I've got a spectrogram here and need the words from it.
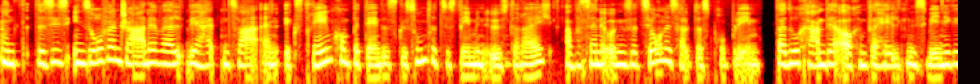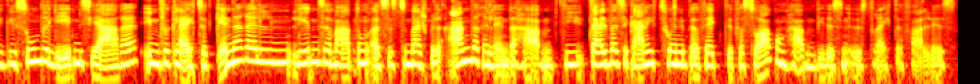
Und das ist insofern schade, weil wir hatten zwar ein extrem kompetentes Gesundheitssystem in Österreich, aber seine Organisation ist halt das Problem. Dadurch haben wir auch im Verhältnis weniger gesunde Lebensjahre im Vergleich zur generellen Lebenserwartung, als es zum Beispiel andere Länder haben, die teilweise gar nicht so eine perfekte Versorgung haben, wie das in Österreich der Fall ist.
